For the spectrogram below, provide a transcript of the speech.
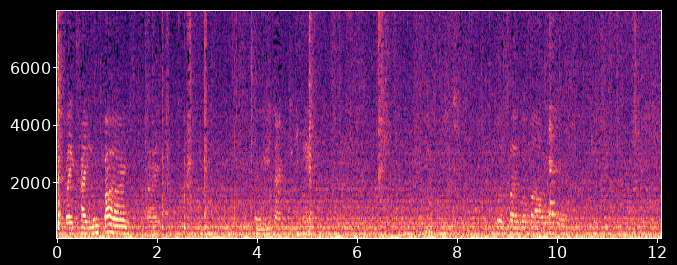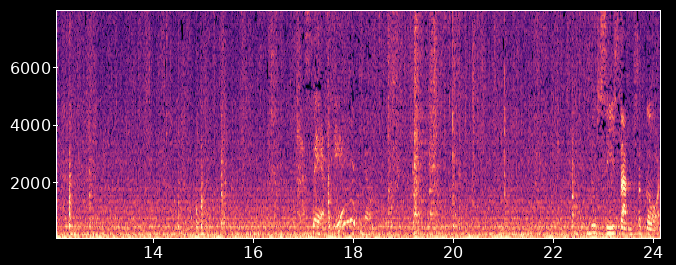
ใส่ไข่ลงไปใส่โอ้ยน่ากินแฮะเปิดไฟเบาๆแสบเด้เนาะดูสีสันซะก่อน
